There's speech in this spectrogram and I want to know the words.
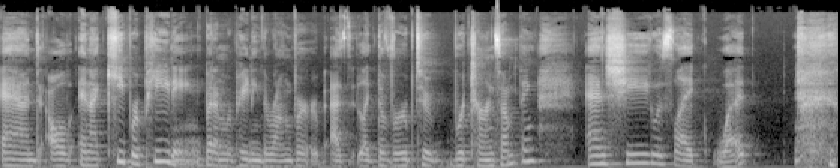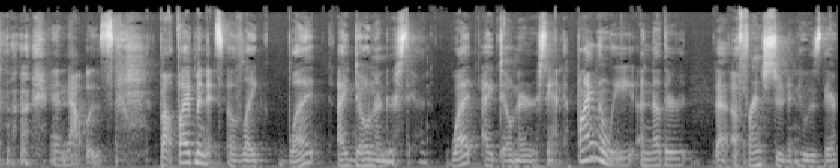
and all, and I keep repeating, but I'm repeating the wrong verb as like the verb to return something. And she was like, "What?" and that was about five minutes of like, "What? I don't understand. What? I don't understand." Finally, another uh, a French student who was there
